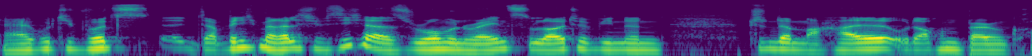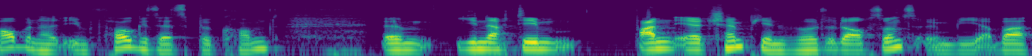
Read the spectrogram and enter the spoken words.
Naja, gut, die wird's, äh, da bin ich mir relativ sicher, dass Roman Reigns so Leute wie einen Jinder Mahal oder auch einen Baron Corbin halt eben vorgesetzt bekommt. Ähm, je nachdem, wann er Champion wird oder auch sonst irgendwie. Aber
